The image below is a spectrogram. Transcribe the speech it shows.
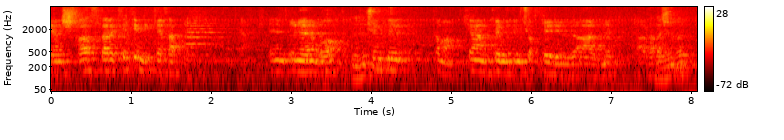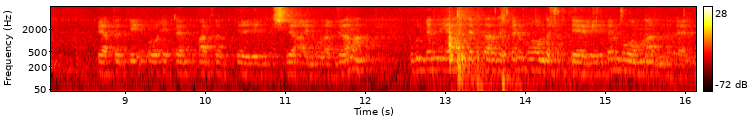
yani şahısları kesinlikle katmayın. Yani benim önerim o. Hı hı. Çünkü tamam Kenan Kömür'ün çok sevdiğim bir abimi, arkadaşımı. Veyahut da o Ekrem Parkı e, kişiliği aynı olabilir ama bugün benim yanımda bir arkadaş, benim babam da çok değerliydi. Benim babamın adını verdim.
